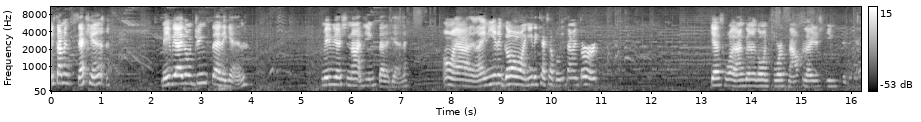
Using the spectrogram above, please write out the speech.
Least I'm in second. Maybe I don't jinx that again. Maybe I should not jinx that again. Oh yeah, I need to go. I need to catch up. At least I'm in third. Guess what? I'm gonna go in fourth now because I just jinxed it again.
